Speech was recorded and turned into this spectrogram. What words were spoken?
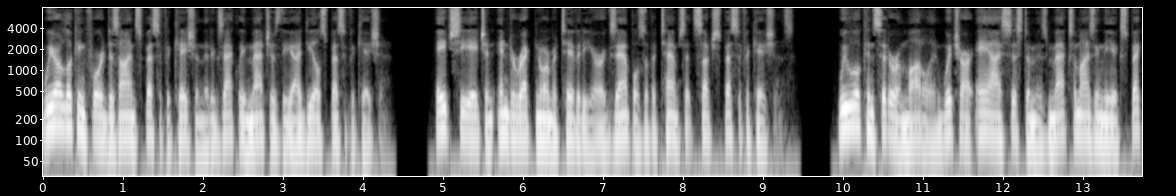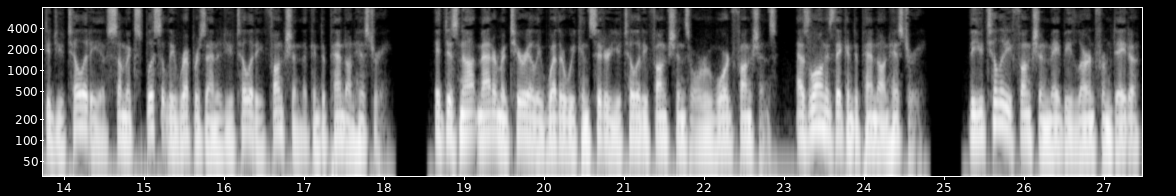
we are looking for a design specification that exactly matches the ideal specification. HCH and indirect normativity are examples of attempts at such specifications. We will consider a model in which our AI system is maximizing the expected utility of some explicitly represented utility function that can depend on history. It does not matter materially whether we consider utility functions or reward functions, as long as they can depend on history. The utility function may be learned from data,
